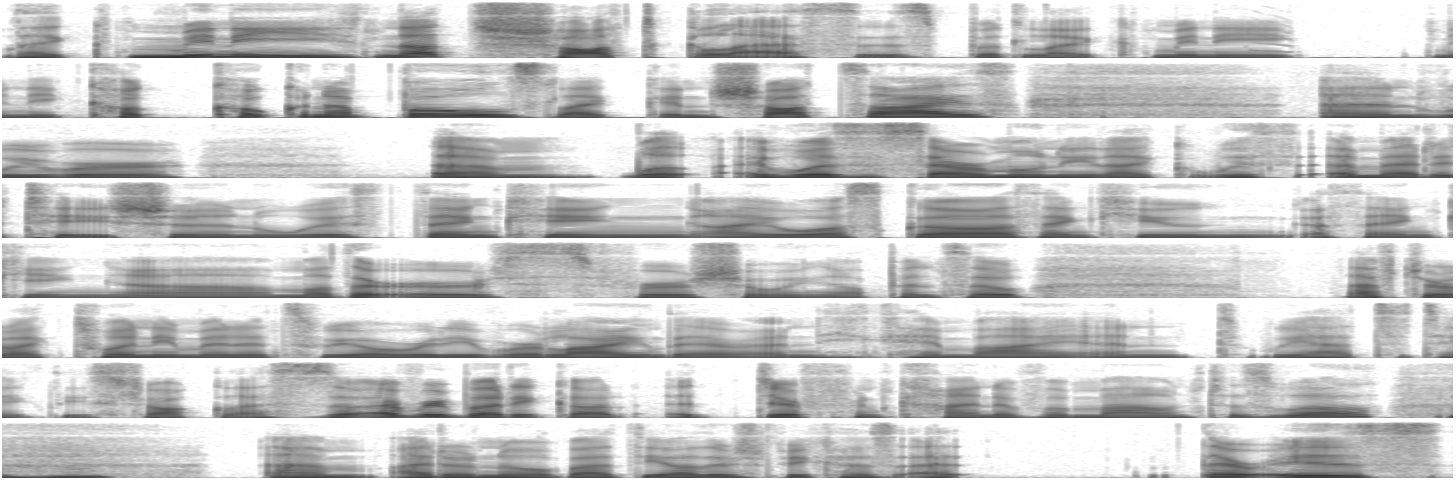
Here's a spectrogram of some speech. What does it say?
like mini, not shot glasses, but like mini mini co- coconut bowls, like in shot size, and we were um, well, it was a ceremony like with a meditation, with thanking ayahuasca, thanking uh, thanking uh, Mother Earth for showing up, and so after like 20 minutes we already were lying there and he came by and we had to take these shot glasses. So everybody got a different kind of amount as well. Hmm um, i don't know about the others because at, there is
